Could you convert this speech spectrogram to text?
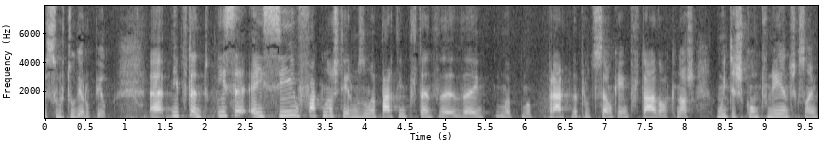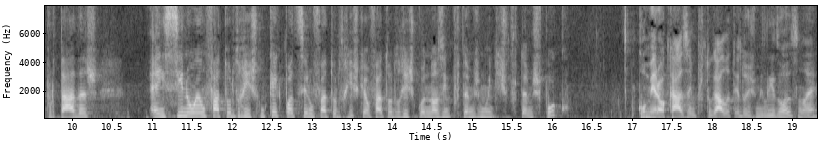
sobretudo europeu. Uh, e, portanto, isso em si, o facto de nós termos uma parte importante da, da uma, uma, parte da produção que é importada, ou que nós, muitas componentes que são importadas, em si não é um fator de risco. O que é que pode ser um fator de risco? É um fator de risco quando nós importamos muito e exportamos pouco, como era o caso em Portugal até 2012, não é?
